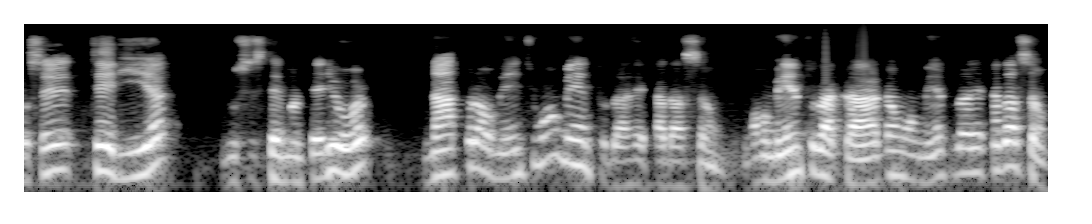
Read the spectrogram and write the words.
você teria, no sistema anterior, naturalmente um aumento da arrecadação, um aumento da carga, um aumento da arrecadação.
